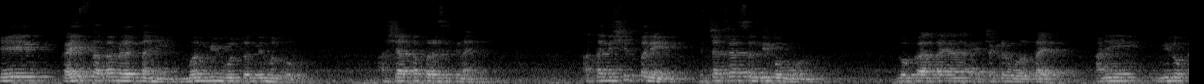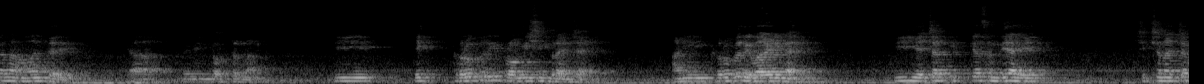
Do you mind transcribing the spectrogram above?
हे काहीच आता मिळत नाही. मग मी भूलतज्ञ होतो. अशी आता परिस्थिती नाही. आता निश्चितपणे त्याच्यातल्या संधी बघून लोक आता या याच्याकडे वळत आहेत आणि मी लोकांना आवाहन करेन या नवीन डॉक्टरना की एक खरोखर ही प्रॉमिशिंग ब्रँच आहे. आणि खरोखर रिवार्डिंग आहे. की याच्यात इतक्या संधी आहेत शिक्षणाच्या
